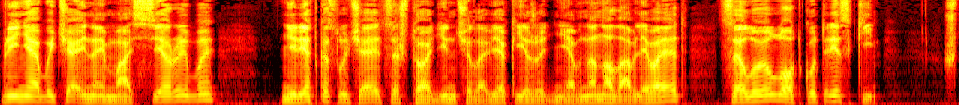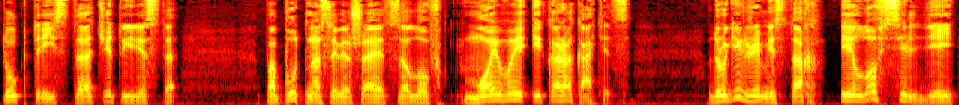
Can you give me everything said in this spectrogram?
При необычайной массе рыбы нередко случается, что один человек ежедневно налавливает целую лодку трески, штук 300-400. Попутно совершается лов мойвы и каракатиц. В других же местах и лов сельдей,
